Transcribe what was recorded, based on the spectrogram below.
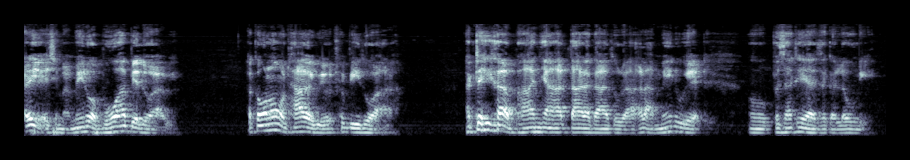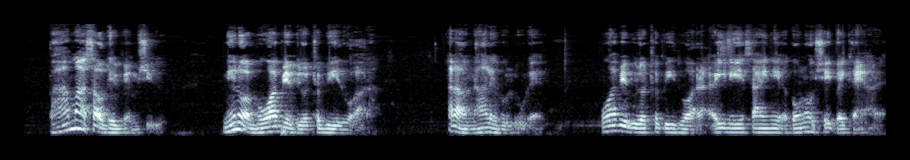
အဲ့ဒီအချိန်မှာမင်းတို့ကဘဝပြတ်သွားပြီ အကောင်လုံးကိုထားခဲ့ပြီးတော့ထွက်ပြေးသွားတာအတိတ်ကဘာညာတာရကဆိုတာအဲ့ဒါမင်းတို့ရဲ့ဟိုပါဇက်ထက်ရစကလုံးတွေဘာမှစောက်သေးပြန်မရှိဘူးမင်းတို့ကဘဝပြတ်ပြီးတော့ထွက်ပြေးသွားတာအဲ့ဒါကိုနားလည်ဖို့လိုတယ်ဘဝပြတ်ပြီးတော့ထွက်ပြေးသွားတာအိမ်လေးဆိုင်လေးအကုန်လုံးရှိတ်ပိုက်ခံရတယ်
